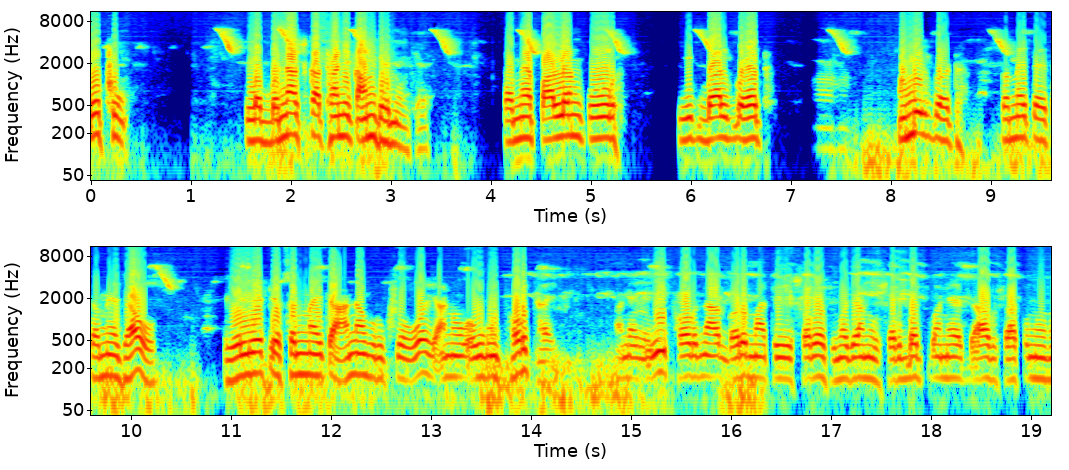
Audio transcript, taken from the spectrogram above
કોઠું એટલે બનાસકાંઠાની કામધેનું છે. તમે પાલનપુર ઇકબાલગઢ. અમીરગઢ ગમે તે તમે જાઓ રેલવે સ્ટેશનમાં કે આના વૃક્ષો હોય આનું અવળું ફળ થાય અને એ ફળના ઘરમાંથી સરસ મજાનું શરબત બને દાળ શાકનું.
